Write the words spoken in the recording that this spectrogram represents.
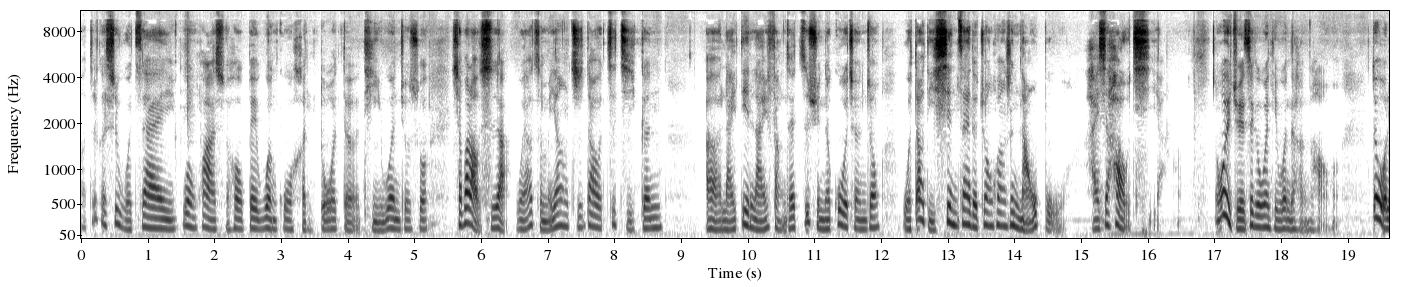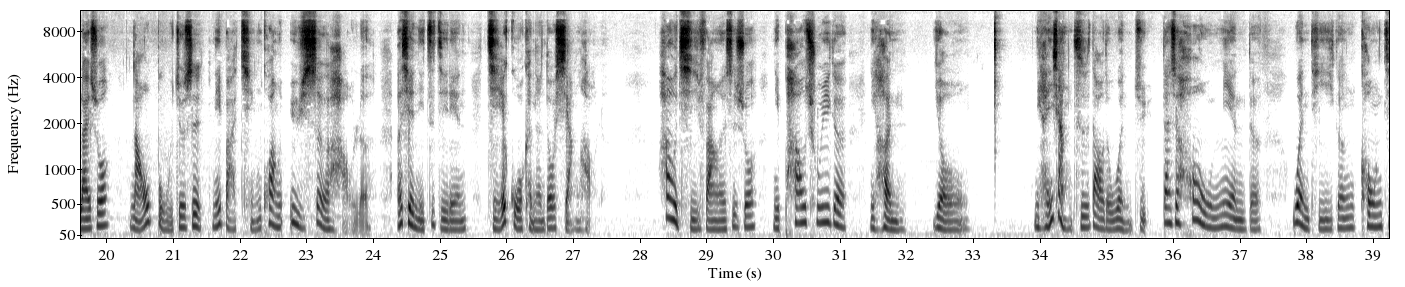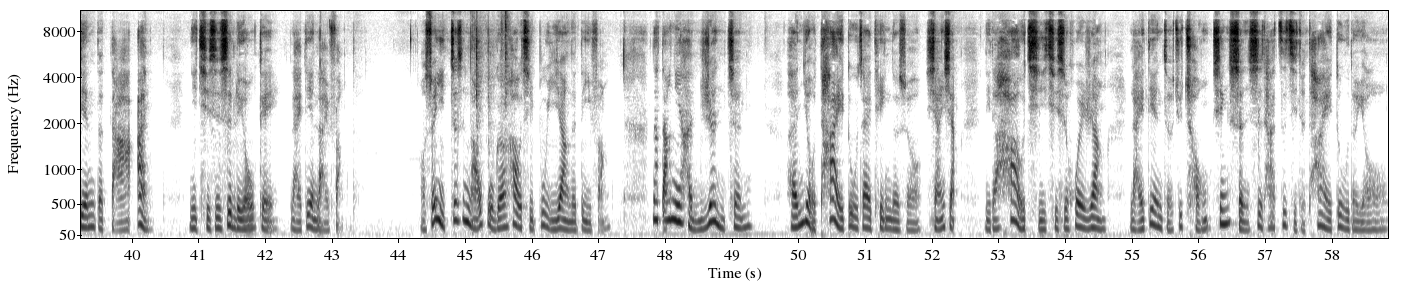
啊，这个是我在问话的时候被问过很多的提问，就是说，小宝老师啊，我要怎么样知道自己跟呃来电来访在咨询的过程中，我到底现在的状况是脑补还是好奇呀？我也觉得这个问题问得很好对我来说，脑补就是你把情况预设好了，而且你自己连结果可能都想好了。好奇反而是说，你抛出一个你很有、你很想知道的问句，但是后面的问题跟空间的答案，你其实是留给来电来访的。哦，所以这是脑补跟好奇不一样的地方。那当你很认真、很有态度在听的时候，想一想，你的好奇其实会让。来电者去重新审视他自己的态度的哟。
